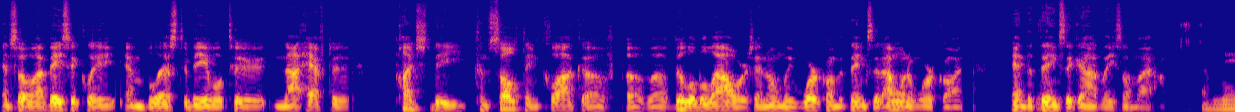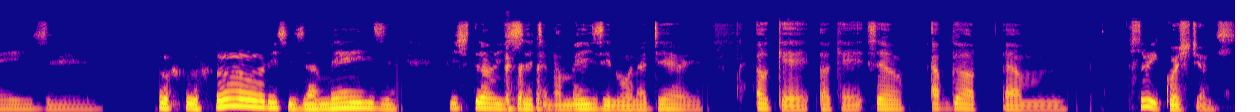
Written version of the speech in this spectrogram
And so I basically am blessed to be able to not have to punch the consulting clock of of uh, billable hours and only work on the things that I want to work on and the things that God lays on my heart. Amazing. Oh, this is amazing. This story is such an amazing one, I tell you. Okay, okay. So I've got um three questions.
